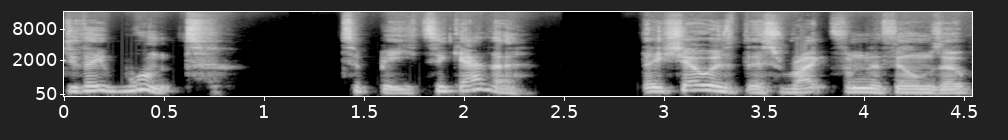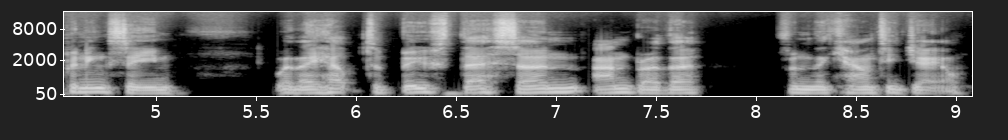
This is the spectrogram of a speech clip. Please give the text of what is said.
do they want? To be together. They show us this right from the film's opening scene, where they help to boost their son and brother from the county jail.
